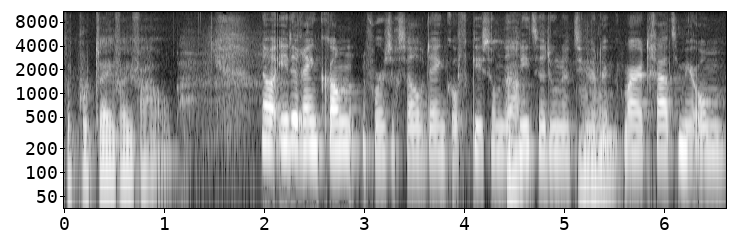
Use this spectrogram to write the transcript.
de portée van je verhaal? Nou, iedereen kan voor zichzelf denken of kiezen om dat ja. niet te doen natuurlijk. Mm -hmm. Maar het gaat er meer om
